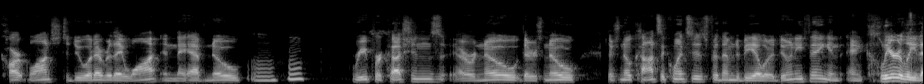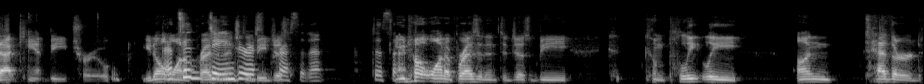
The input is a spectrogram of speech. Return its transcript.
carte blanche to do whatever they want, and they have no mm-hmm. repercussions or no there's no there's no consequences for them to be able to do anything, and and clearly that can't be true. You don't That's want a, a president to be just precedent to set. you don't want a president to just be c- completely untethered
